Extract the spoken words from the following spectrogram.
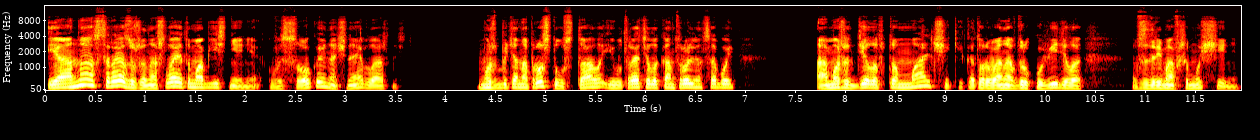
и она сразу же нашла этому объяснение — высокая ночная влажность. Может быть, она просто устала и утратила контроль над собой? А может, дело в том мальчике, которого она вдруг увидела в задремавшем мужчине?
